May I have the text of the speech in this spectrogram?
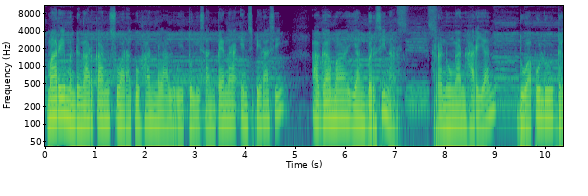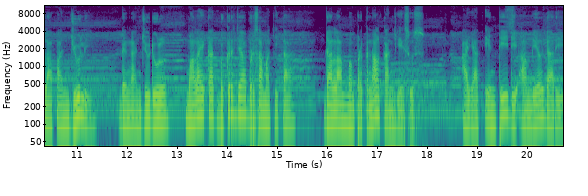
Mari mendengarkan suara Tuhan melalui tulisan pena inspirasi Agama yang bersinar. Renungan harian 28 Juli dengan judul Malaikat bekerja bersama kita dalam memperkenalkan Yesus. Ayat inti diambil dari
